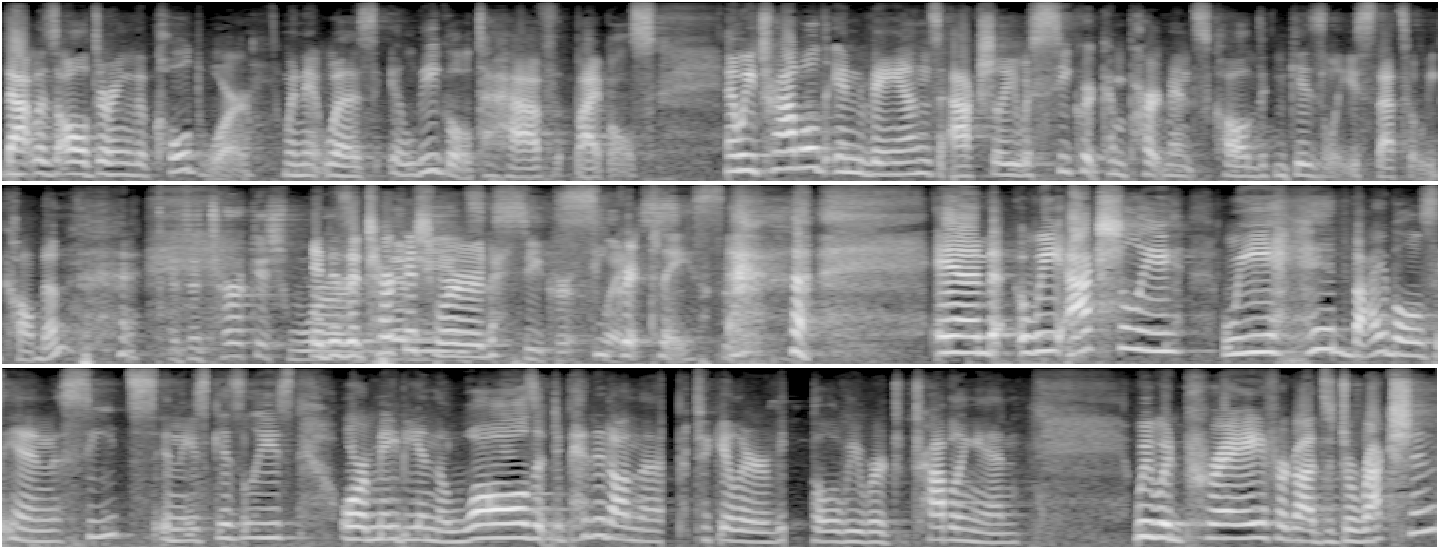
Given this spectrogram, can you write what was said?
That was all during the Cold War when it was illegal to have Bibles. And we traveled in vans actually with secret compartments called gizlies. That's what we called them. It's a Turkish word. it is a Turkish word. Secret, secret place. place. and we actually we hid Bibles in seats in these gizlies or maybe in the walls. It depended on the particular vehicle we were traveling in. We would pray for God's direction,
